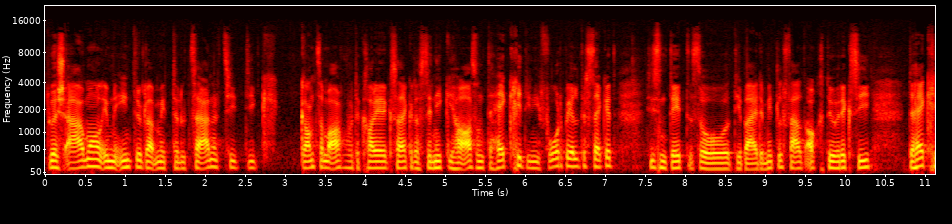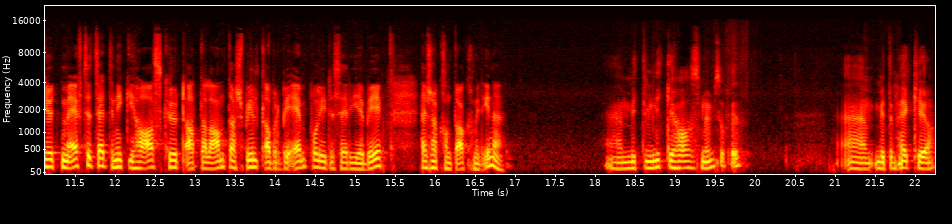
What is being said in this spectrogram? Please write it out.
du hast auch mal in einem Interview glaub, mit der Luzerner Zeitung ganz am Anfang der Karriere gesagt, dass der Niki Haas und der Hecki deine Vorbilder sind. Sie sind dort so die beiden Mittelfeldakteure gewesen. Der Hecki heute im FCZ, der Niki Haas gehört Atalanta, spielt aber bei Empoli in der Serie B. Hast du noch Kontakt mit ihnen? Äh, mit dem Niki Haas nicht mehr so viel. Äh, mit dem Hecki, ja.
